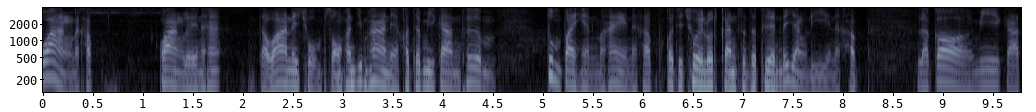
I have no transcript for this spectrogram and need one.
กว้างนะครับ กว้างเลยนะฮะ แต่ว่าในโฉม 2025 เนี่ยเขาจะมีการเพิ่มตุ้มปลายแฮนด์มาให้นะครับ ก็จะช่วยลดการสั่นสะเทือนได้อย่างดีนะครับ แล้วก็มีการ์ด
